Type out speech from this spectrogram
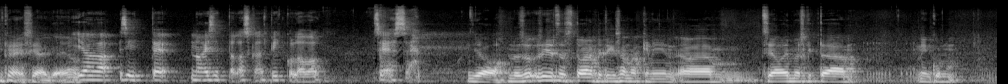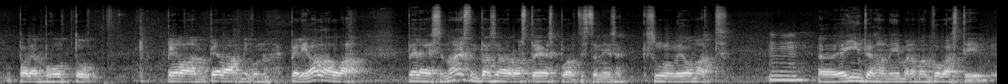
Okei, okay, siellä joo. Ja sitten naiset pelas kans pikkulavalla CS. Joo, no se- siitä se toinen pitikin sanoakin, niin ähm, siellä oli myöskin tämä niin kuin paljon puhuttu pelaa, pelaa niin kuin pelialalla peleissä naisten tasa-arvosta ja esportista, niin se, sulla oli omat mm. ja Intelhan on nimenomaan kovasti,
